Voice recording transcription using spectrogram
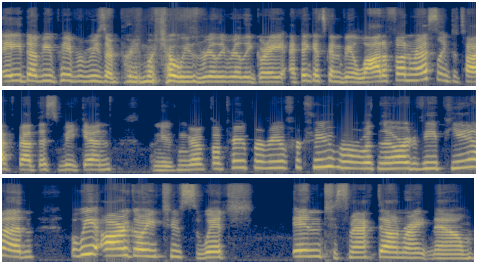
AEW pay per views are pretty much always really, really great. I think it's going to be a lot of fun wrestling to talk about this weekend and you can get the pay per view for cheaper with NordVPN. But we are going to switch into SmackDown right now.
